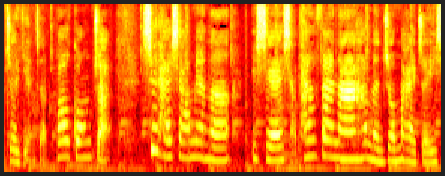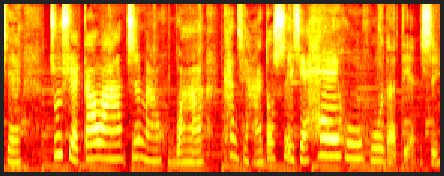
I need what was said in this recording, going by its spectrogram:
就演着《包公传》。戏台下面呢，一些小摊贩呐，他们就卖着一些猪血糕啊、芝麻糊啊，看起来都是一些黑乎乎的点心。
